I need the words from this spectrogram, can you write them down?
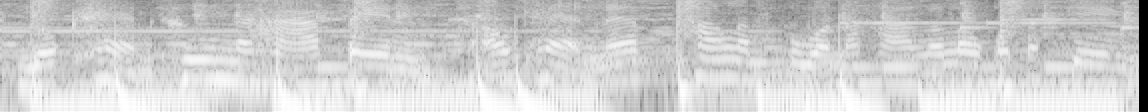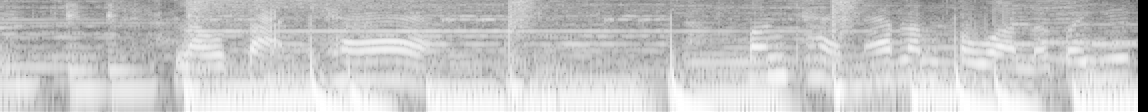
ยกยกแขนขึ้นนะคะ เป็นเอาแขนแนบข้างลำตัวนะคะ แล้วเราก็จะเก่ง เราจะแค่ ต้นแขนแนบลำตัวแล้วก็ยืด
